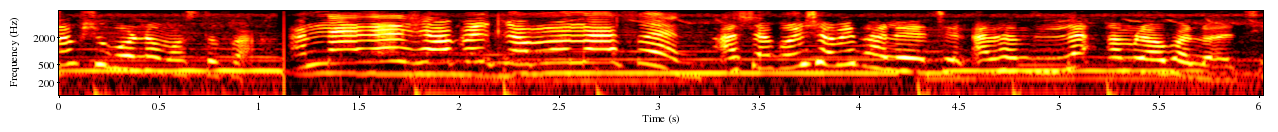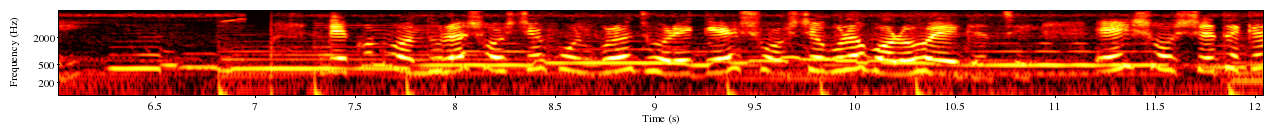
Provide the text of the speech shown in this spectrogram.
নাম সুবর্ণা মোস্তফা। আপনারা সবাই কেমন আছেন? আশা করি সবাই ভালো আছেন। আলহামদুলিল্লাহ আমরাও ভালো আছি। দেখুন বন্ধুরা সর্ষে ফুলগুলো ঝরে গিয়ে সর্ষেগুলো বড় হয়ে গেছে। এই সর্ষে থেকে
